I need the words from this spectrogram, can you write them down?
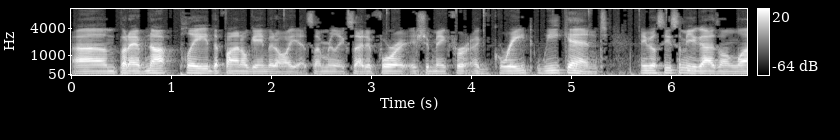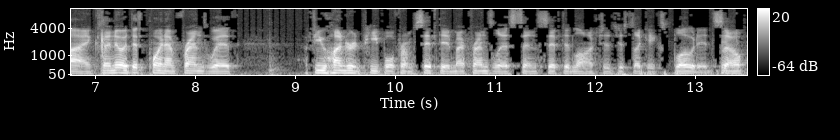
Um, but I have not played the final game at all yet, so I'm really excited for it. It should make for a great weekend. Maybe I'll see some of you guys online because I know at this point I'm friends with few hundred people from Sifted. My friends list since Sifted launched has just like exploded. So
